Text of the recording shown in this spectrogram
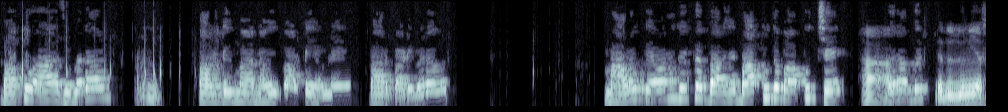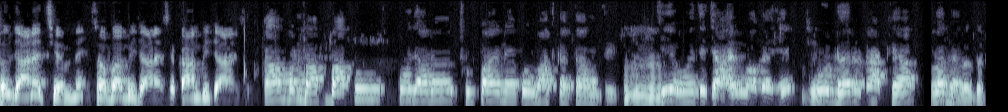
બાપુ આ છે બરાબર. પાર્ટીમાં નવી પાર્ટી એમને બહાર પાડી બરાબર? મારો કહેવાનો છે કે બાપુ તો બાપુ જ છે બરાબર? એ તો દુનિયા સૌ જાણે જ છે એમને સ્વભાવ બી જાણે છે કામ બી જાણે છે. કામ પણ બાપુ કોઈ દાડો છુપાય ને કોઈ વાત કરતા નથી. જે હોય તે જાહેર કહે છે કોઈ ડર રાખ્યા વગર.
